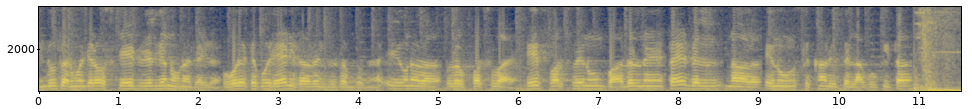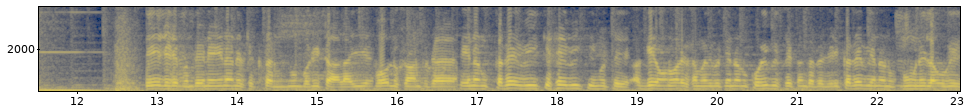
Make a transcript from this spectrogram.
ਹਿੰਦੂ ਧਰਮ ਜਿਹੜਾ ਉਹ ਸਟੇਟ ਰਿਲੀਜਨ ਹੋਣਾ ਚਾਹੀਦਾ। ਹੋਰ ਇੱਥੇ ਕੋਈ ਰਹਿ ਨਹੀਂ ਸਕਦਾ ਹਿੰਦੂ ਧਰਮ ਤੋਂ ਬਿਨਾਂ। ਇਹ ਉਹਨਾਂ ਦਾ ਮਤਲਬ ਫਲਸਫਾ ਹੈ। ਇਸ ਫਲਸਫੇ ਨੂੰ ਬਾਦਲ ਨੇ ਤਹਿ ਦਿਲ ਨਾਲ ਇਹਨੂੰ ਸਿੱਖਾਂ ਦੇ ਉੱਤੇ ਲਾਗੂ ਕੀਤਾ। ਇਹ ਜਿਹੜੇ ਬੰਦੇ ਨੇ, ਇਹਨਾਂ ਨੇ ਸਿੱਖ ਧਰਮ ਨੂੰ ਬੜੀ ਢਾਲ ਆਈ ਹੈ, ਬਹੁਤ ਨੁਕਸਾਨ ਪਹੁੰਚਾਇਆ ਤੇ ਇਹਨਾਂ ਨੂੰ ਕਦੇ ਵੀ ਕਿਸੇ ਵੀ ਕੀਮਤ ਤੇ ਅੱਗੇ ਆਉਣ ਵਾਲੇ ਸਮੇਂ ਦੇ ਵਿੱਚ ਇਹਨਾਂ ਨੂੰ ਕੋਈ ਵੀ ਸਿੱਖ ਸੰਗਤ ਹੈ ਜਿਹੜੀ ਕਦੇ ਵੀ ਇਹਨਾਂ ਨੂੰ ਮੂੰਹ ਨਹੀਂ ਲਾਊਗੀ।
